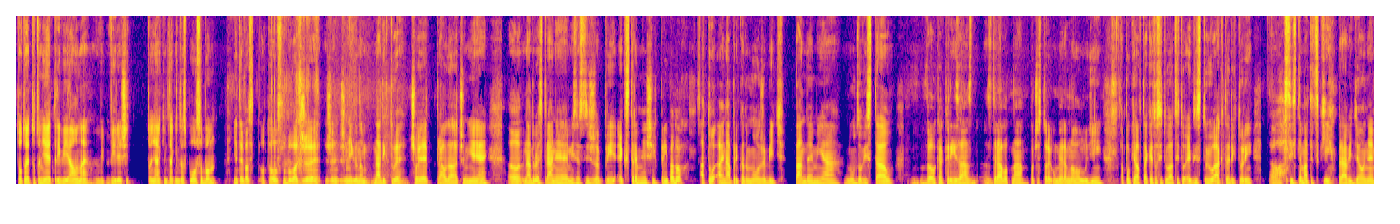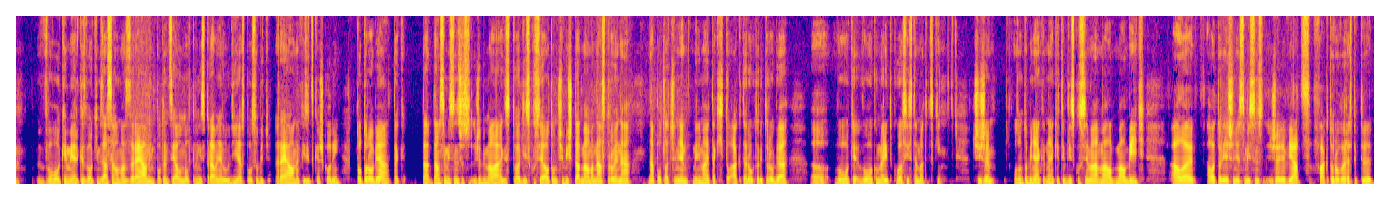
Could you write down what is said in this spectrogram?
Toto, je, toto nie je triviálne vyriešiť to nejakým takýmto spôsobom. Netreba od toho slubovať, že, že, že niekto nám nadiktuje, čo je pravda a čo nie je. Uh, na druhej strane, myslím si, že pri extrémnejších prípadoch, a to aj napríklad môže byť pandémia, núdzový stav, veľká kríza zdravotná, počas ktorej umiera mnoho ľudí. A pokiaľ v takejto situácii tu existujú aktéry, ktorí systematicky, pravidelne, vo veľkej mierke s veľkým zásahom a s reálnym potenciálom ovplyvniť správanie ľudí a spôsobiť reálne fyzické škody, toto robia, tak tam si myslím, že by mala existovať diskusia o tom, či by štát mal mať nástroje na, na potlačenie minimálne takýchto aktérov, ktorí to robia vo, veľké, vo veľkom meritku a systematicky. Čiže o tomto by nejak, nejaký typ diskusie mal, mal, mal byť, ale, ale to riešenie si myslím, že je viac faktorové, respektíve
